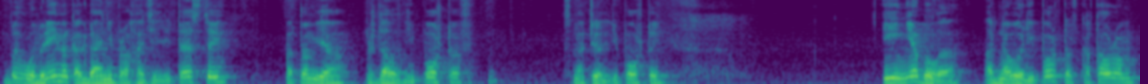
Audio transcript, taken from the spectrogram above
Было время, когда они проходили тесты, потом я ждал депортов, смотрел депорты, и не было одного репорта, в котором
